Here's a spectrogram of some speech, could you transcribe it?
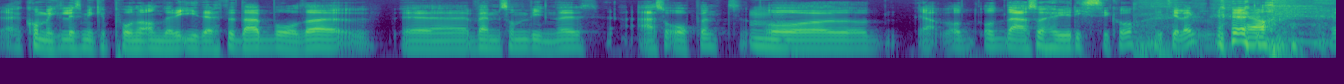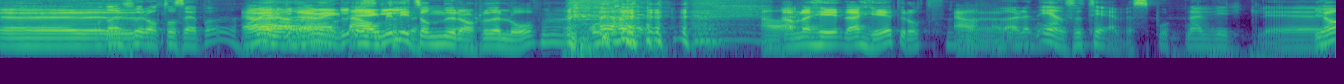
Jeg kommer ikke, liksom ikke på noen andre idretter der både eh, hvem som vinner, er så åpent, Mm. og, ja, og, og det er så høy risiko i tillegg. Ja. Eh, Og det er så rått å se på. ja, det er jo egentlig, egentlig litt sånn rart at det er lov, men, Ja, men det, er he, det er helt rått. Ja, Det er den eneste TV-sporten jeg virkelig Ja,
